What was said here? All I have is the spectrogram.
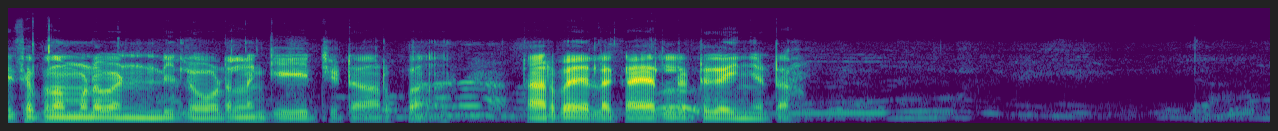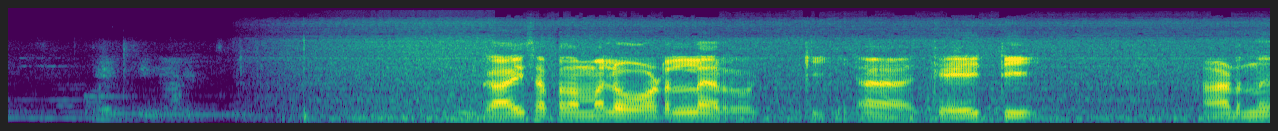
അപ്പോൾ നമ്മുടെ വണ്ടി ലോഡെല്ലാം കയറ്റി ടാർപ്പ ടാർപ്പയല്ല കയറിലിട്ട് കഴിഞ്ഞിട്ടാ. ഗായ്സ് അപ്പോൾ നമ്മൾ ലോഡെല്ലാം ഇറക്കി കയറ്റി നിന്ന്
